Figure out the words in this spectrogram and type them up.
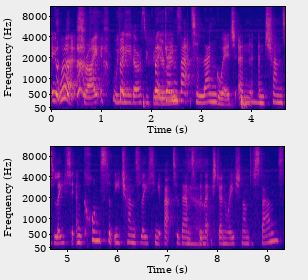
it works, right? we but, need our superheroes. But going back to language and mm. and translating and constantly translating it back to them yeah. so the next generation understands.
